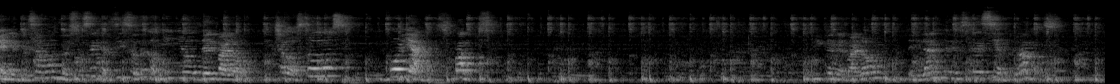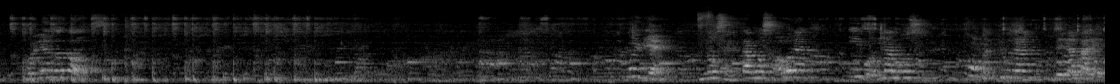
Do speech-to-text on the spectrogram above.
Bien, empezamos nuestros ejercicios de dominio del balón. Echados todos, boleamos, vamos. Ubiquen el balón delante de ustedes siempre, vamos. Boleando todos. Muy bien, nos sentamos ahora y boleamos con ayuda de la pared.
